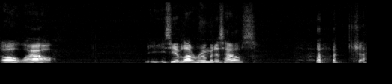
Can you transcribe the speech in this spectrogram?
Oh wow. Does he have a lot of room at his house? God.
